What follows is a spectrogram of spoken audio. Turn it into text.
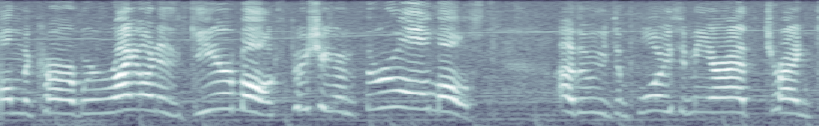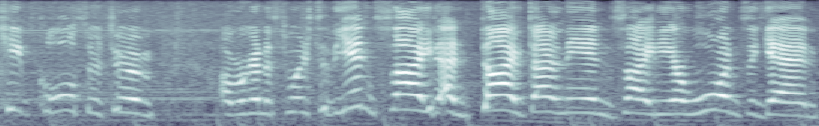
on the curb. We're right on his gearbox, pushing him through almost. As we deploy some ERS to try and keep closer to him. And we're going to switch to the inside and dive down the inside here once again.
